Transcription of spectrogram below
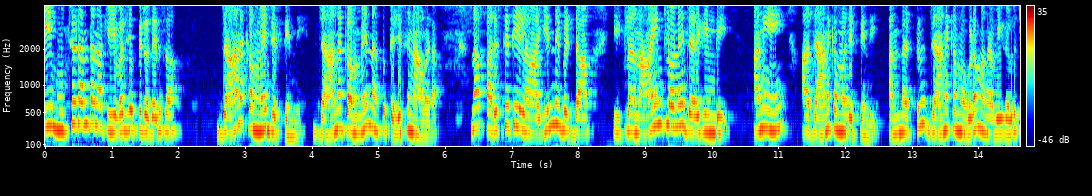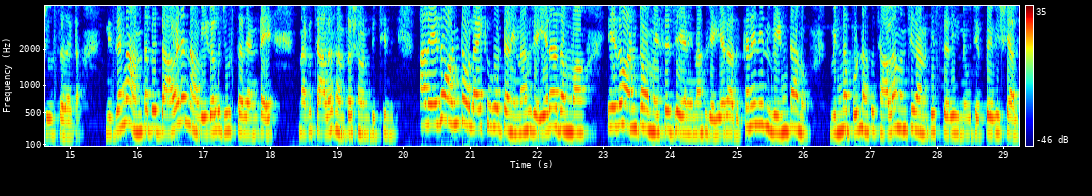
ఈ ముచ్చటంతా నాకు ఎవరు చెప్పిరో తెలుసా? జానకమ్మే చెప్పింది. జానకమ్మే నాకు తెలిసిన ఆవిడ. నా పరిస్థితి ఇలా అయ్యింది బిడ్డ ఇట్లా నా ఇంట్లోనే జరిగింది అని ఆ జానకమ్మ చెప్పింది. అన్నట్టు జానకమ్మ కూడా మన వీడియోలు చూస్తుందట. నిజంగా అంత పెద్ద ఆవిడ నా వీడియోలు చూస్తుంది అంటే నాకు చాలా సంతోషం అనిపించింది. అదేదో అంటావు లైక్ కొట్టని నాకు చెయ్యరాదమ్మా. ఏదో అంటావు మెసేజ్ చేయని నాకు చెయ్యరాదు. కానీ నేను వింటాను. విన్నప్పుడు నాకు చాలా మంచిగా అనిపిస్తుంది నువ్వు చెప్పే విషయాలు.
